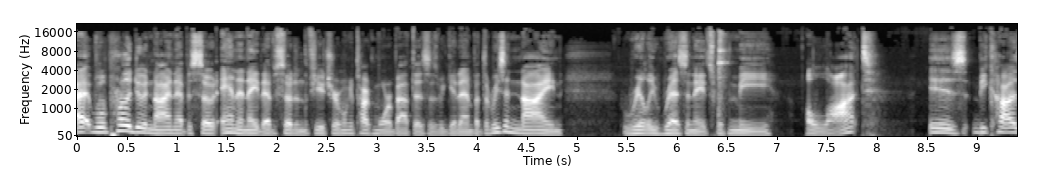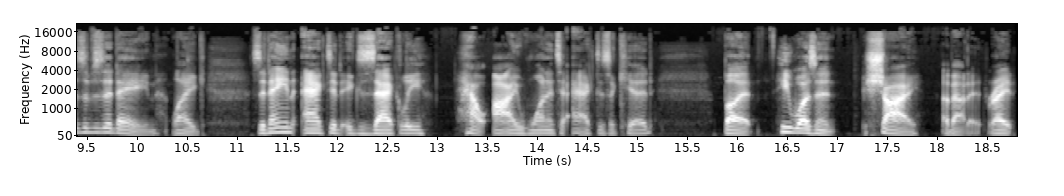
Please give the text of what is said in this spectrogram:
I, we'll probably do a nine episode and an eight episode in the future. We're going to talk more about this as we get in. But the reason nine really resonates with me a lot is because of Zidane. Like, Zidane acted exactly how I wanted to act as a kid, but he wasn't shy about it, right?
